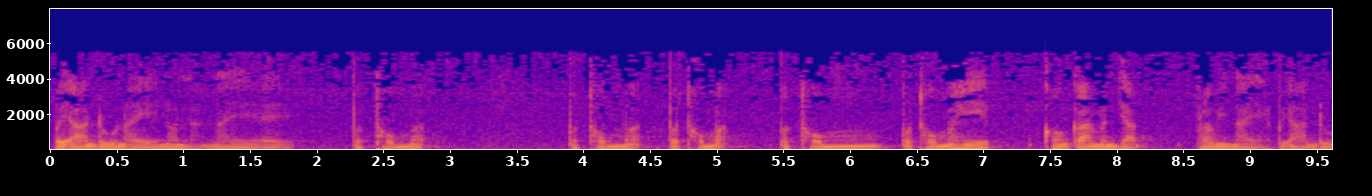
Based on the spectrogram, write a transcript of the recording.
ไปอ่านดูในนั่นในปฐมอะปฐมอะปฐมอะปฐมปฐมเหตุของการบัญญัติพระวินัยไปอ่านดู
